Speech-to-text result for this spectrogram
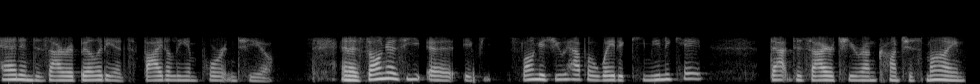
10 in desirability and it's vitally important to you. And as long as you uh, if as long as you have a way to communicate that desire to your unconscious mind,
